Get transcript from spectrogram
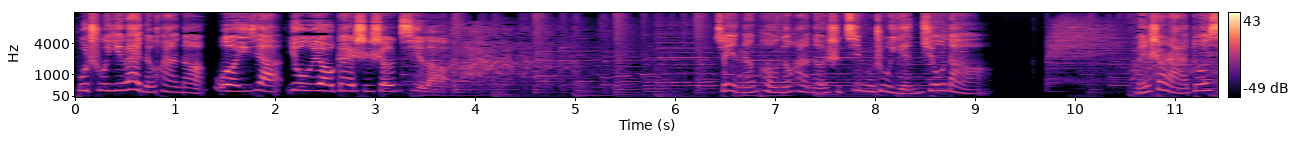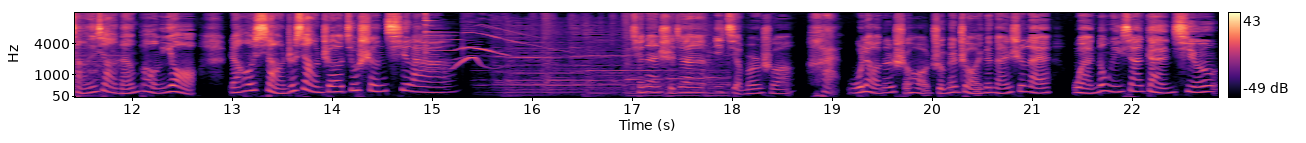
不出意外的话呢，我一下又要开始生气了。所以男朋友的话呢，是禁不住研究的。没事儿啊，多想一想男朋友，然后想着想着就生气啦。前段时间一姐妹说：嗨，无聊的时候准备找一个男生来玩弄一下感情。”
